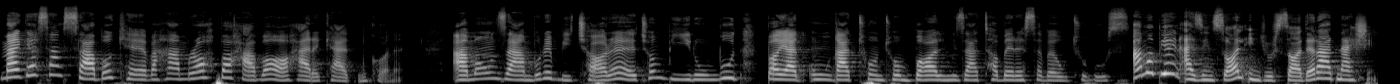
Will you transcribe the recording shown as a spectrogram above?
مگس هم سبکه و همراه با هوا حرکت می‌کنه. اما اون زنبور بیچاره چون بیرون بود باید اونقدر تون تون بال می‌زد تا برسه به اتوبوس. اما بیاین از این سوال اینجور ساده رد نشیم.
